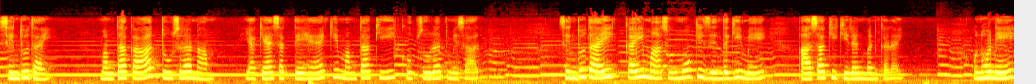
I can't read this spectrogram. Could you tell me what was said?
सिंधुताई ममता का दूसरा नाम। या कह सकते हैं कि ममता की खूबसूरत मिसाल। सिंधुताई कई मासूमों की ज़िंदगी में आशा की किरण बनकर आई। उन्होंने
